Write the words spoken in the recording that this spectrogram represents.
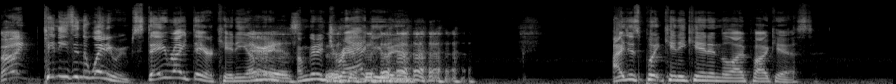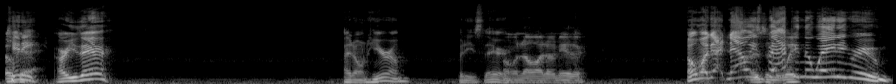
All right, Kenny's in the waiting room. Stay right there, Kenny. I'm There gonna, is. I'm gonna drag you in. I just put Kenny Ken in the live podcast. Kenny, are you there? I don't hear him, but he's there. Oh no, I don't either. Oh my god, now he's back wait- in the waiting room.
